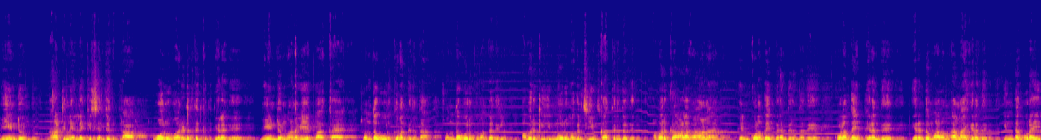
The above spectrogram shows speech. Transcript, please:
மீண்டும் நாட்டின் எல்லைக்கு சென்று விட்டார். ஒரு வருடத்துக்கு பிறகு மீண்டும் மனைவியை பார்க்க சொந்த ஊருக்கு வந்திருந்தார். சொந்த ஊருக்கு வந்ததில் அவருக்கு இன்னொரு மகிழ்ச்சியும் காத்திருந்தது. அவருக்கு அழகான பெண் குழந்தை பிறந்திருந்தது. குழந்தை பிறந்து இரண்டு மாதம் தான் ஆகிறது. இந்த முறை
